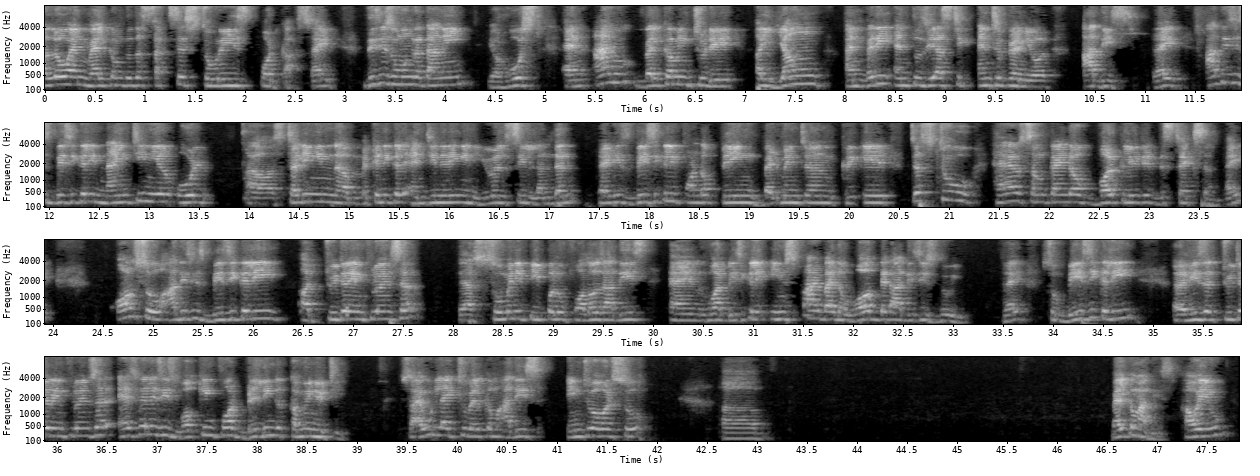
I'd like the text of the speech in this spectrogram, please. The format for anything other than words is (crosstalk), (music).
Hello and welcome to the Success Stories podcast, right? This is Umang Ratani, your host, and I'm welcoming today a young and very enthusiastic entrepreneur, Adit, right? Adit is basically 19 year old uh, studying in uh, mechanical engineering in UCL London. Right, he's basically fond of playing badminton, cricket, just to have some kind of work-related distraction. Right. Also, Adit is basically a Twitter influencer. There are so many people who follows Adit and who are basically inspired by the work that Adit is doing. Right. So basically, uh, he's a Twitter influencer as well as he's working for building a community. So I would like to welcome Adit into our show. Uh, Welcome, Adit. How are you?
